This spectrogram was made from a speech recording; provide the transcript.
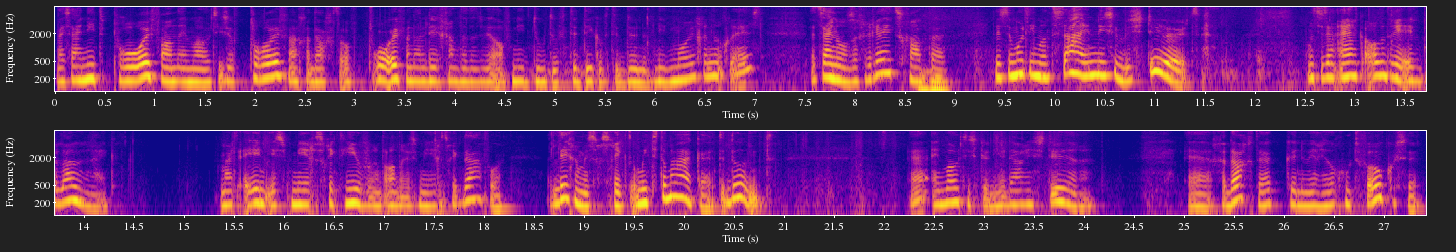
Wij zijn niet prooi van emoties of prooi van gedachten of prooi van een lichaam dat het wel of niet doet of te dik of te dun of niet mooi genoeg is. Het zijn onze gereedschappen. Dus er moet iemand zijn die ze bestuurt. Want ze zijn eigenlijk alle drie even belangrijk. Maar het een is meer geschikt hiervoor en het ander is meer geschikt daarvoor. Het lichaam is geschikt om iets te maken, te doen. Hè, emoties kunnen je daarin sturen. Eh, gedachten kunnen weer heel goed focussen.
